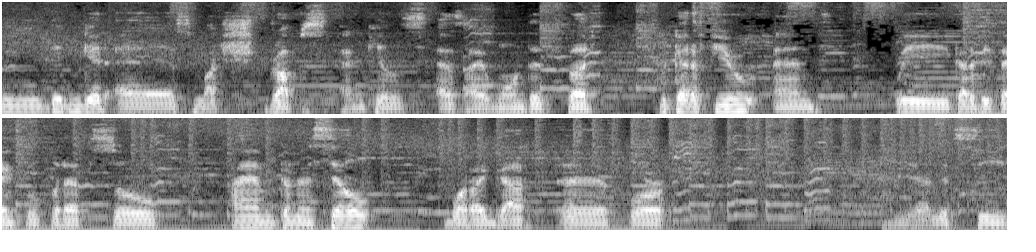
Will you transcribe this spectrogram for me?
we didn't get as much drops and kills as I wanted, but we got a few and we gotta be thankful for that. So I am gonna sell what I got uh, for, yeah, let's see.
